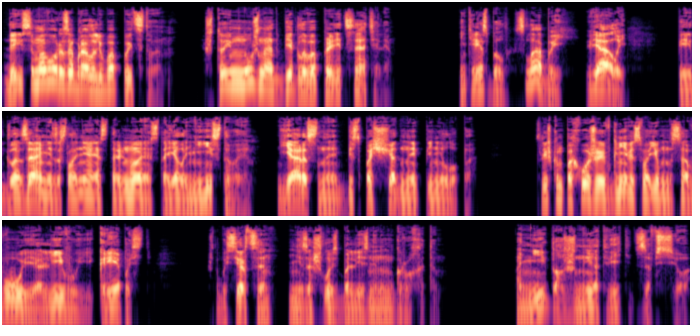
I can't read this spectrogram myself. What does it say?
Да и самого разобрало любопытство. Что им нужно от беглого прорицателя? Интерес был слабый, вялый. Перед глазами, заслоняя остальное, стояла неистовая, яростная, беспощадная Пенелопа. Слишком похожая в гневе своем на сову и оливу и крепость, чтобы сердце не зашлось болезненным грохотом. Они должны ответить за все.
